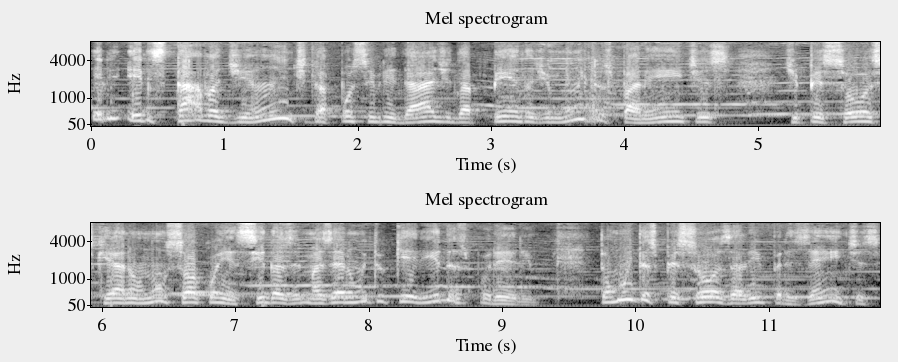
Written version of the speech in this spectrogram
ele, ele estava diante da possibilidade da perda de muitos parentes, de pessoas que eram não só conhecidas, mas eram muito queridas por ele. Então, muitas pessoas ali presentes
